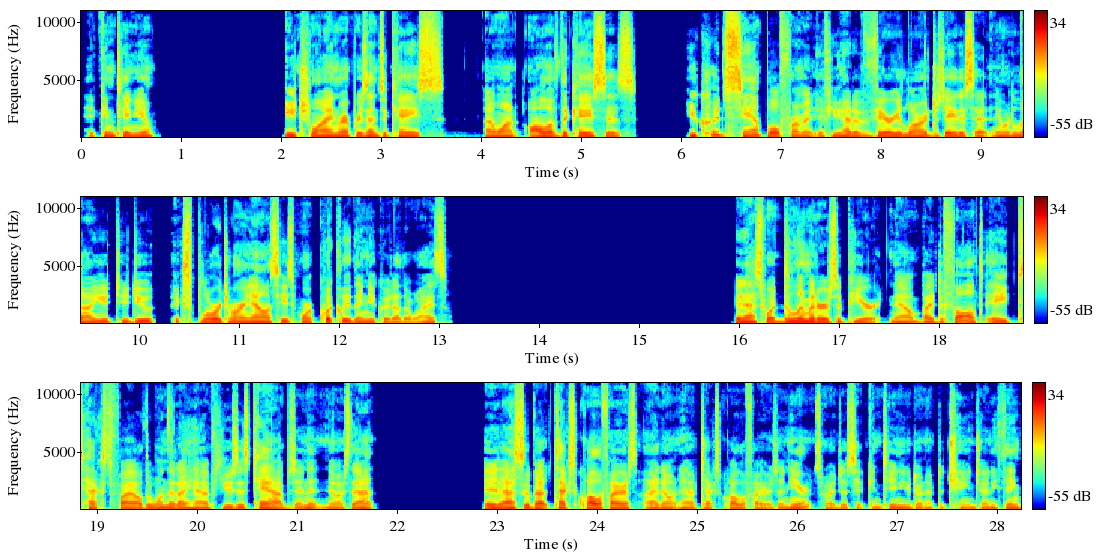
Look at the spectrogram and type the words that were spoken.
Hit continue. Each line represents a case. I want all of the cases. You could sample from it if you had a very large data set, and it would allow you to do exploratory analyses more quickly than you could otherwise. It asks what delimiters appear. Now, by default, a text file, the one that I have, uses tabs and it knows that. It asks about text qualifiers. I don't have text qualifiers in here, so I just hit continue. Don't have to change anything.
